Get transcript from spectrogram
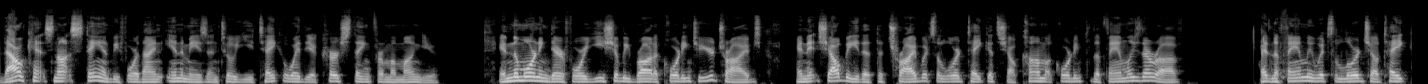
Thou canst not stand before thine enemies until ye take away the accursed thing from among you. In the morning, therefore, ye shall be brought according to your tribes, and it shall be that the tribe which the Lord taketh shall come according to the families thereof, and the family which the Lord shall take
